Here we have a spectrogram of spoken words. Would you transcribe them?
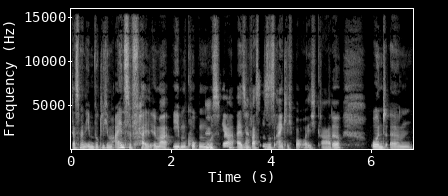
dass man eben wirklich im Einzelfall immer eben gucken hm. muss. Mhm. Ja, also ja. was ist es eigentlich bei euch gerade? Und, ähm,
